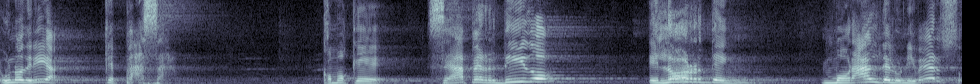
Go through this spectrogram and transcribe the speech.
Uno diría, ¿qué pasa? Como que se ha perdido el orden moral del universo.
